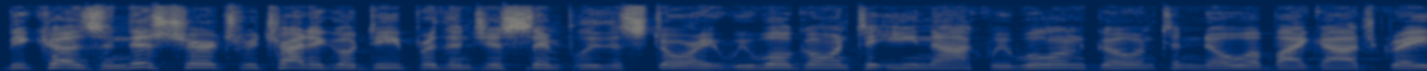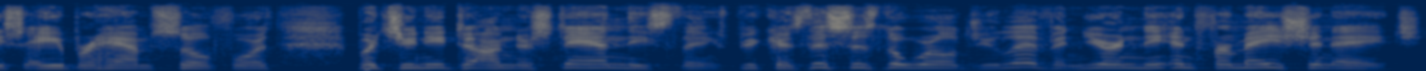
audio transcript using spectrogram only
because in this church, we try to go deeper than just simply the story. We will go into Enoch, we will go into Noah by God's grace, Abraham, so forth. But you need to understand these things because this is the world you live in. You're in the information age.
